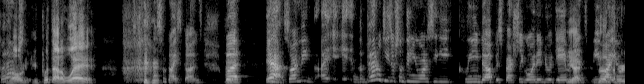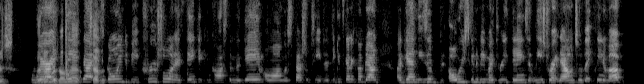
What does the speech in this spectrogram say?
But oh, actually, you put that away. some nice guns. But yeah, so I mean, I, i the penalties are something you want to see cleaned up, especially going into a game yeah, against the BYU, numbers. the where I think that, that is going to be crucial, and I think it can cost them the game along with special teams. I think it's going to come down again. These are always going to be my three things, at least right now, until they clean them up.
